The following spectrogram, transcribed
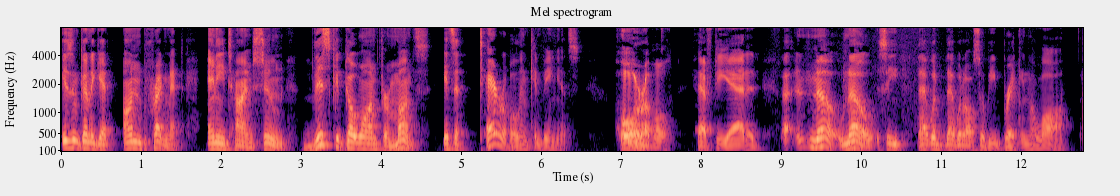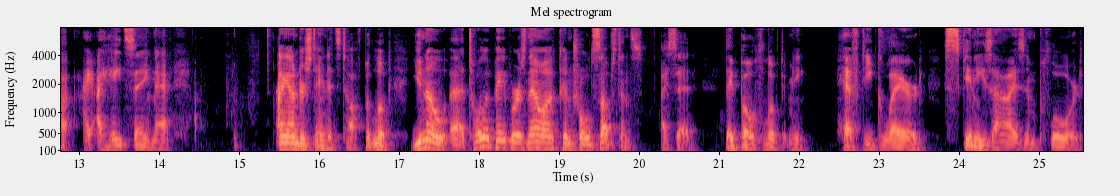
isn't going to get unpregnant anytime soon. This could go on for months. It's a terrible inconvenience. Horrible, Hefty added. Uh, no, no. See, that would, that would also be breaking the law. I, I, I hate saying that. I understand it's tough, but look, you know, uh, toilet paper is now a controlled substance, I said. They both looked at me. Hefty glared. Skinny's eyes implored.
